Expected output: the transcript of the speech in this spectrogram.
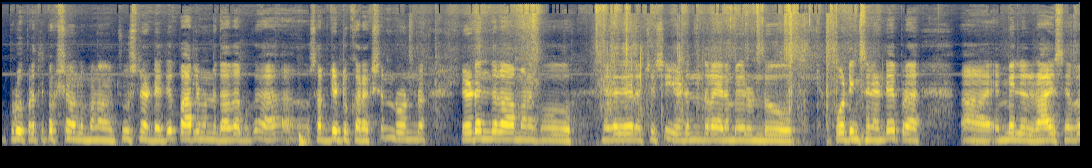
ఇప్పుడు ప్రతిపక్షంలో మనం చూసినట్టయితే పార్లమెంట్ దాదాపుగా సబ్జెక్టు కరెక్షన్ రెండు ఏడు వందల మనకు దగ్గర వచ్చేసి ఏడు వందల ఎనభై రెండు ఓటింగ్స్ అని అంటే ప్ర ఎమ్మెల్యేలు రాజ్యసభ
